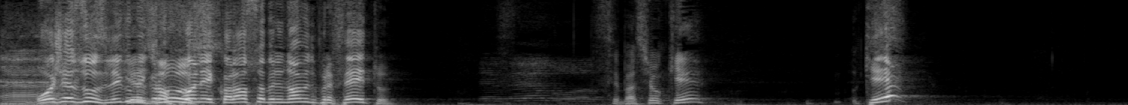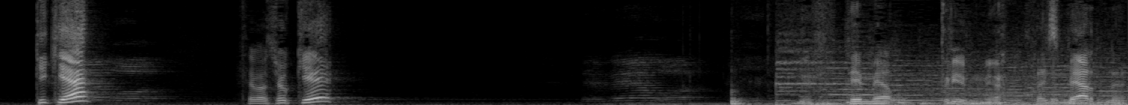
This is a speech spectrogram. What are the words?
ah, Ô Jesus, liga Jesus. o microfone aí, qual é o sobrenome do prefeito? Sebastião o quê? O quê? O que que é? Sebastião o quê? Temelo. Tremendo. Tá esperto, né?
